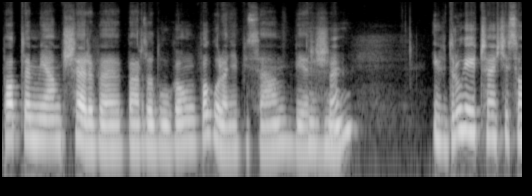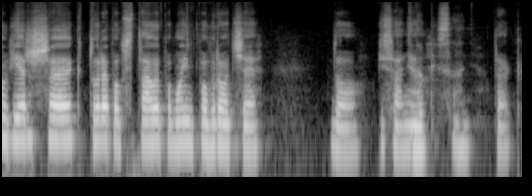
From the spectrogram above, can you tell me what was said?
Potem miałam przerwę bardzo długą, w ogóle nie pisałam wierszy. Mhm. I w drugiej części są wiersze, które powstały po moim powrocie do pisania. Do pisania. Tak.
